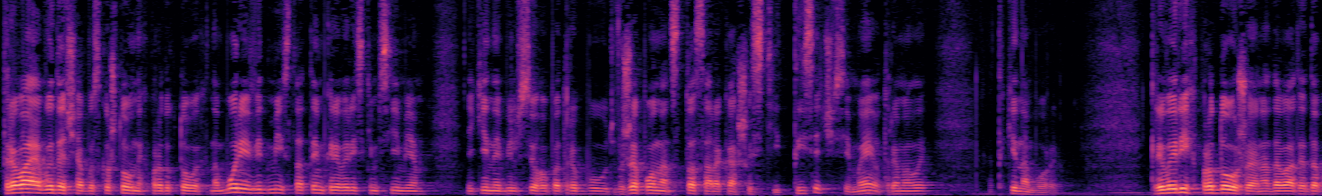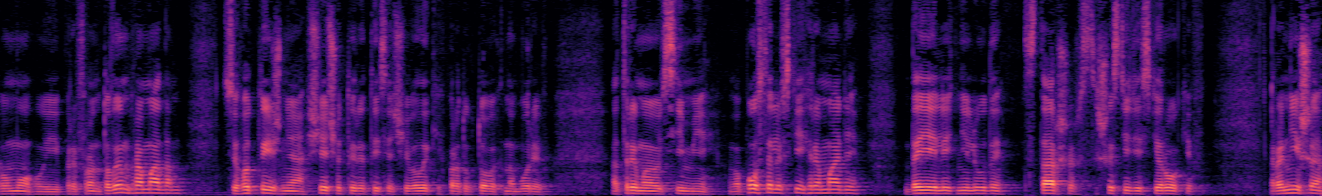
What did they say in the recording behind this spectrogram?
Триває видача безкоштовних продуктових наборів від міста тим криворізьким сім'ям, які найбільш всього потребують. Вже понад 146 тисяч сімей отримали такі набори. Кривий Ріг продовжує надавати допомогу і прифронтовим громадам. Цього тижня ще 4 тисячі великих продуктових наборів отримають сім'ї в Апостолівській громаді, де є літні люди старше 60 років. Раніше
